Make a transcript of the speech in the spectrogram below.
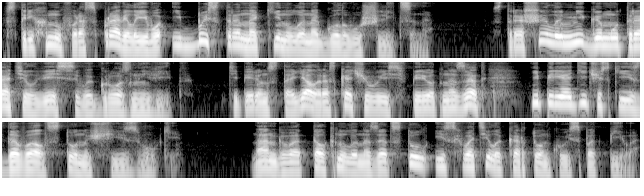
встряхнув, расправила его и быстро накинула на голову Шлицына. Страшила мигом утратил весь свой грозный вид. Теперь он стоял, раскачиваясь вперед-назад, и периодически издавал стонущие звуки. Ангва оттолкнула назад стул и схватила картонку из-под пива.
